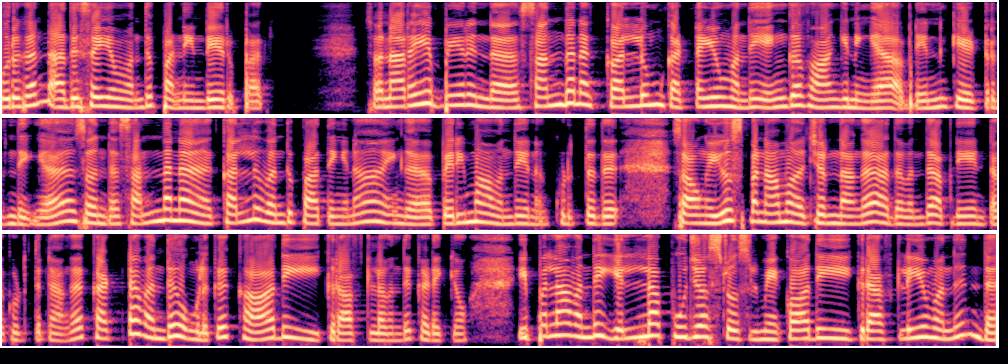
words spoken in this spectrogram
முருகன் அதிசயம் வந்து பண்ணிகிட்டே இருப்பார். ஸோ நிறைய பேர் இந்த சந்தன கல்லும் கட்டையும் வந்து எங்கே வாங்கினீங்க அப்படின்னு கேட்டிருந்தீங்க. ஸோ இந்த சந்தன கல் வந்து பார்த்தீங்கன்னா எங்கள் பெரியமா வந்து எனக்கு கொடுத்தது. ஸோ அவங்க யூஸ் பண்ணாமல் வச்சுருந்தாங்க. அதை வந்து அப்படியே என்கிட்ட கொடுத்துட்டாங்க. கட்டை வந்து உங்களுக்கு காதி கிராஃப்டில் வந்து கிடைக்கும். இப்போல்லாம் வந்து எல்லா பூஜா ஸ்டோர்ஸ்லையுமே காதி கிராஃப்ட்லேயும் வந்து இந்த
